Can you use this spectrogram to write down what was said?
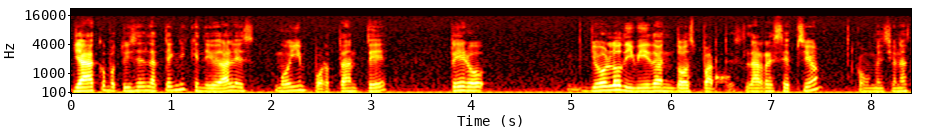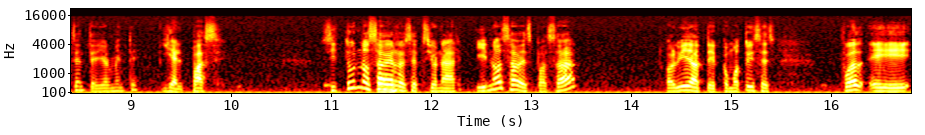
ya como tú dices, la técnica individual es muy importante, pero yo lo divido en dos partes, la recepción como mencionaste anteriormente, y el pase. Si tú no sabes recepcionar y no sabes pasar, olvídate, como tú dices, eh,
